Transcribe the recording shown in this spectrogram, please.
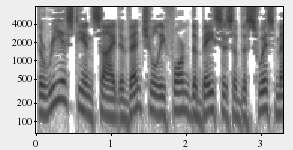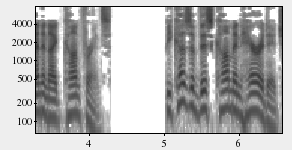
The Reistian side eventually formed the basis of the Swiss Mennonite Conference. Because of this common heritage,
